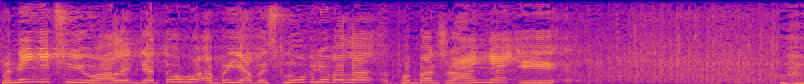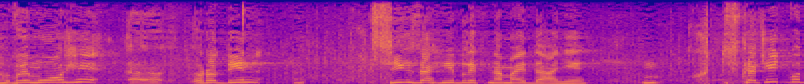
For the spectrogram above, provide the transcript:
Мене ініціювали для того, аби я висловлювала побажання і вимоги е, родин всіх загиблих на Майдані. Скажіть, будь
